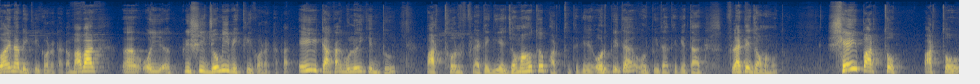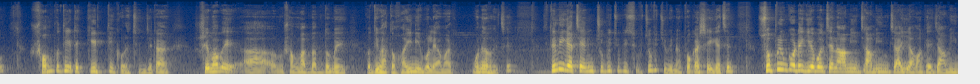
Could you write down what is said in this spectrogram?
গয়না বিক্রি করা টাকা, বাবার ওই কৃষি জমি বিক্রি করা টাকা, এই টাকাগুলোই কিন্তু পার্থর ফ্ল্যাটে গিয়ে জমা হতো, পার্থ থেকে অর্পিতা অর্পিতা থেকে তার ফ্ল্যাটে জমা হতো। সেই পার্থ পার্থ সম্প্রতি এটা কীর্তি করেছেন, যেটা সেভাবে সংবাদ মাধ্যমে প্রতিভাত হয়নি বলে আমার মনে হয়েছে। তিনি গেছেন চুপি চুপি চুপি চুপি না, প্রকাশ্যেই গেছেন। সুপ্রিম কোর্টে গিয়ে বলছেন, আমি জামিন চাই, আমাকে জামিন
